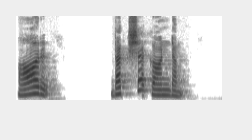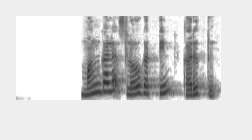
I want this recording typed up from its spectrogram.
ஆறு. தக்ஷ காண்டம். மங்கள ஸ்லோகத்தின் கருத்து.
